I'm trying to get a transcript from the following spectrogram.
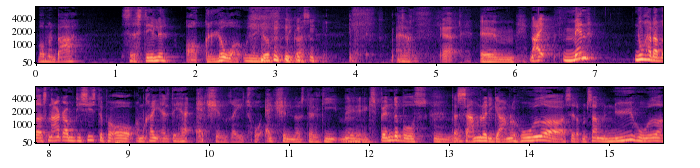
hvor man bare sidder stille og glor ud i luften, ikke også? Altså, Ja. øhm, nej, men nu har der været snak om de sidste par år omkring alt det her action-retro, action-nostalgi med mm. Expendables, mm. der samler de gamle hoveder og sætter dem sammen med nye hoveder,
